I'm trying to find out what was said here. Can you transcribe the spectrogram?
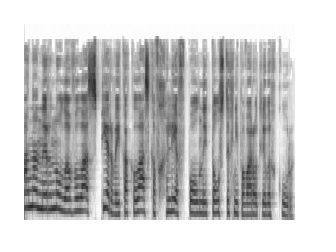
Она нырнула в лаз первой, как ласков хлев, полный толстых неповоротливых кур.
